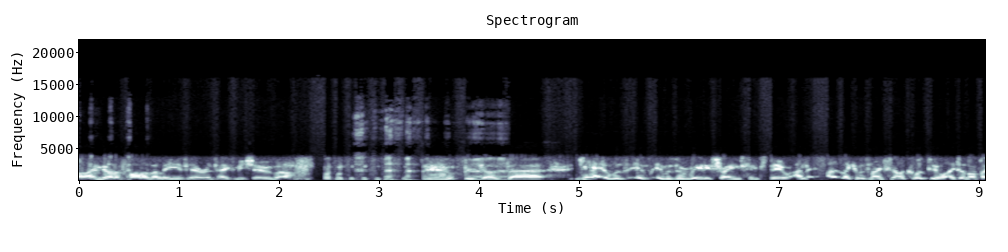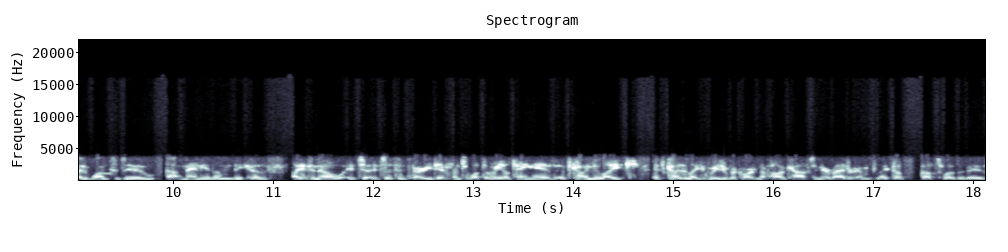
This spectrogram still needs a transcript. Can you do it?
I'm going to follow the lead here and take my shoes off. because, uh, yeah, it was, it, it was a really strange thing to do. And, uh, like, it was nice to know I could do. I don't know if I'd want to do that many of them because, I don't know, It's ju- it just is very different to what the real thing is. It's kind of like, it's kind of like really recording a podcast in your bedroom. Like, that's, that's what it is.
